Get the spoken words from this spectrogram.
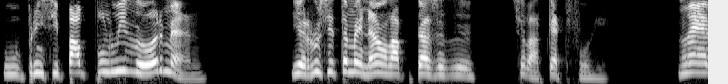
o principal poluidor, man. E a Rússia também não, lá por causa de. Sei lá, porque é que foi? Não é,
